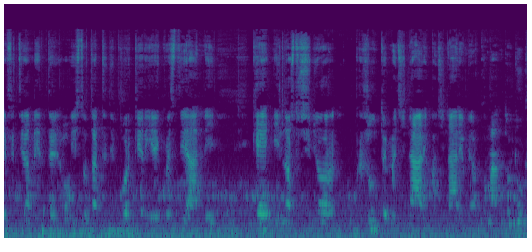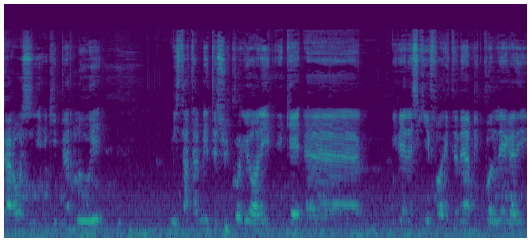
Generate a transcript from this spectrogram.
effettivamente ho visto tante di porcherie in questi anni che il nostro signor presunto immaginario, immaginario mi raccomando, Luca Rossi e chi per lui mi sta talmente sui coglioni che eh, mi viene schifo ritenermi collega di,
